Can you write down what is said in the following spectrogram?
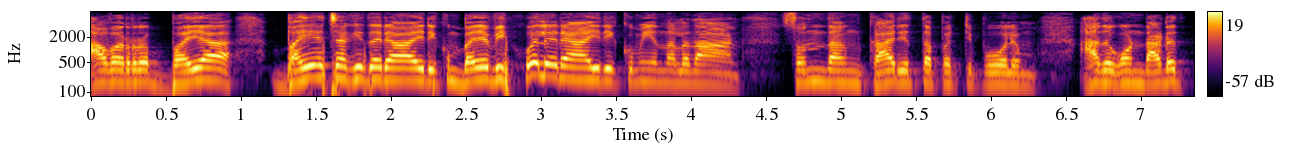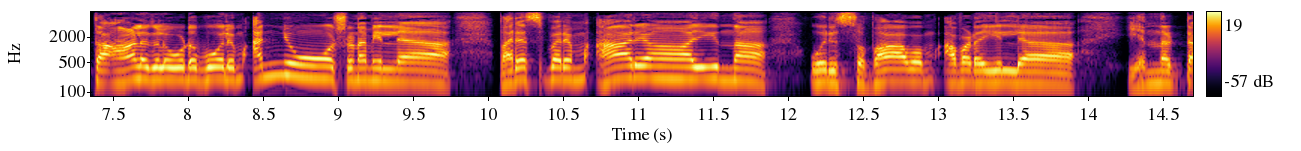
അവർ ഭയ ഭയചകിതരായിരിക്കും ഭയവിഹ്വലരായിരിക്കും എന്നുള്ളതാണ് സ്വന്തം കാര്യത്തെപ്പറ്റി പോലും. അതുകൊണ്ട് അടുത്ത ആളുകളോട് പോലും അന്വേഷണമില്ല. പരസ്പരം ആരായുന്ന ഒരു സ്വഭാവം അവിടെയില്ല. എന്നിട്ട്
